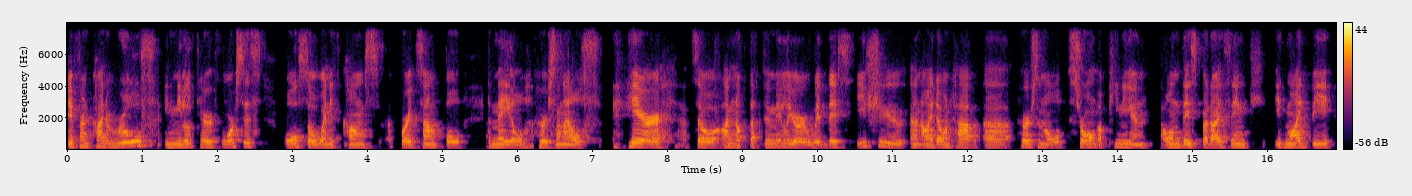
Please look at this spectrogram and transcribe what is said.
different kind of rules in military forces. Also, when it comes, for example, the male personnel here. So I'm not that familiar with this issue and I don't have a personal strong opinion on this, but I think it might be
